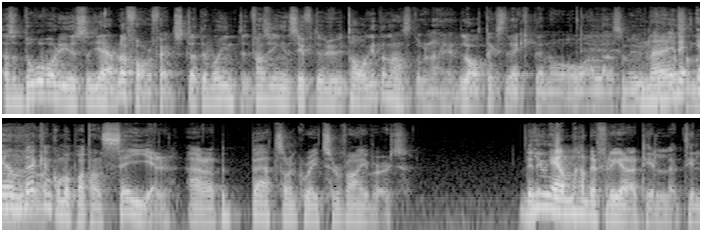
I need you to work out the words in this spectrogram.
alltså då var det ju så jävla farfetched att det var ju inte, det fanns ju ingen syfte överhuvudtaget att han stod i den här latexdräkten och, och alla som är utklädda Nej, det enda jag kan komma på att han säger är att bats are great survivors. Det är Jo. enda han refererar till, till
